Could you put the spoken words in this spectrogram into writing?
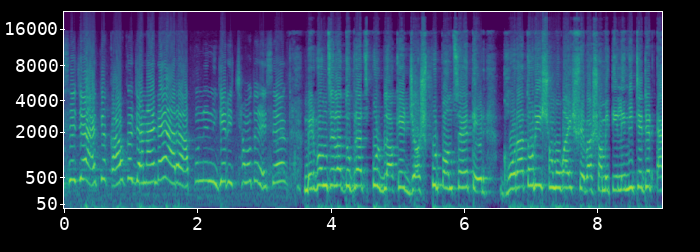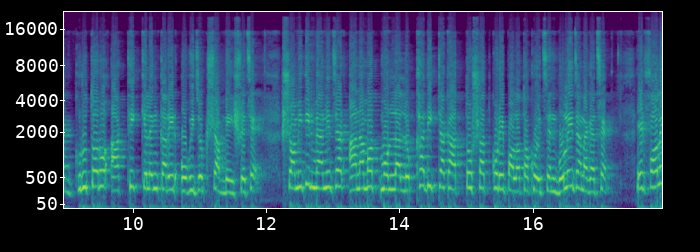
এসেছে আজকে কাউকে জানায় নাই, আর আপনি নিজের ইচ্ছা মতন এসে বীরভূম জেলা দুবরাজপুর ব্লকের যশপুর পঞ্চায়েতের ঘোরাতরি সমবায় সেবা সমিতি লিমিটেডের এক গুরুতর আর্থিক কেলেঙ্কারির অভিযোগ সামনে এসেছে। সমিতির ম্যানেজার আনামত মোল্লা লক্ষাধিক টাকা আত্মসাত করে পলাতক হয়েছেন বলে জানা গেছে। এর ফলে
